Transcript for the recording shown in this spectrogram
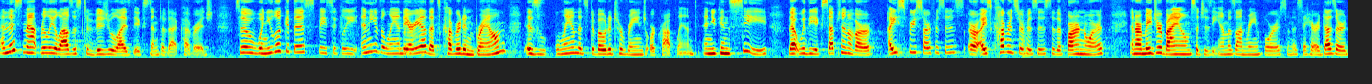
And this map really allows us to visualize the extent of that coverage. So when you look at this, basically any of the land area that's covered in brown is land that's devoted to range or cropland. And you can see that with the exception of our ice-free surfaces, or ice-covered surfaces to the far north, and our major biomes such as the Amazon rainforest and the Sahara Desert,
